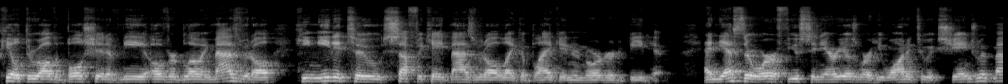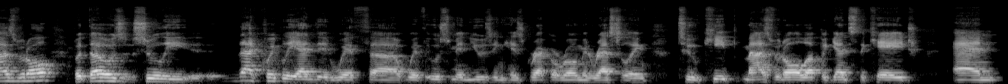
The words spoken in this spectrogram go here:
peeled through all the bullshit of me overblowing Masvidal, he needed to suffocate Masvidal like a blanket in order to beat him. And yes, there were a few scenarios where he wanted to exchange with Masvidal, but those Suli that quickly ended with uh, with Usman using his Greco-Roman wrestling to keep Masvidal up against the cage and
